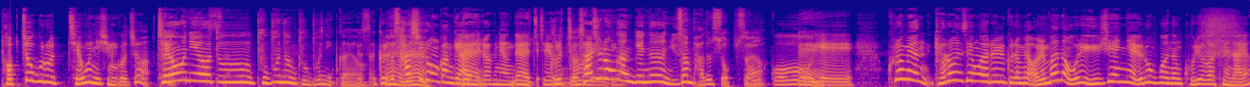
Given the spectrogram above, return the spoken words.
법적으로 재혼이신 거죠? 재혼이어도 부부는 부부니까요. 그리고 사실혼 관계 아니라 그냥 네, 재- 그렇죠. 뭐 사실혼. 관계는 유산 받을 수 없어요. 없고 네. 예. 그러면 결혼 생활을 그러면 얼마나 오래 유지했냐 이런 거는 고려가 되나요?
